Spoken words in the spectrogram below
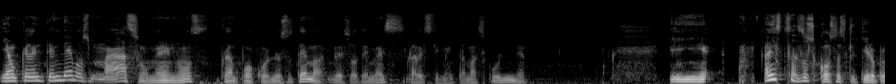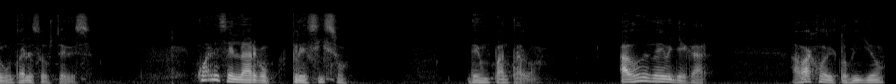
y aunque lo entendemos más o menos, tampoco es nuestro tema. Nuestro tema es la vestimenta masculina. Y hay estas dos cosas que quiero preguntarles a ustedes. ¿Cuál es el largo preciso de un pantalón? ¿A dónde debe llegar? ¿Abajo del tobillo?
